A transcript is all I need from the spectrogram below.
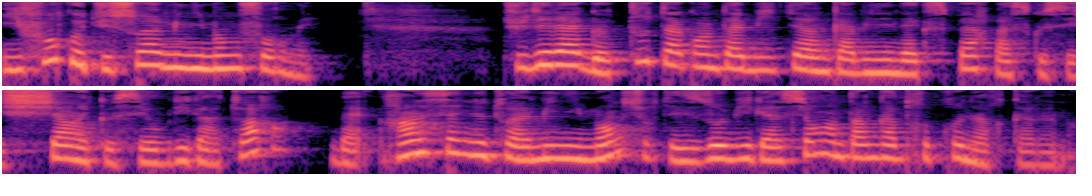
il faut que tu sois un minimum formé. Tu délègues toute ta comptabilité à un cabinet d'experts parce que c'est chiant et que c'est obligatoire. Ben, renseigne-toi un minimum sur tes obligations en tant qu'entrepreneur quand même.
